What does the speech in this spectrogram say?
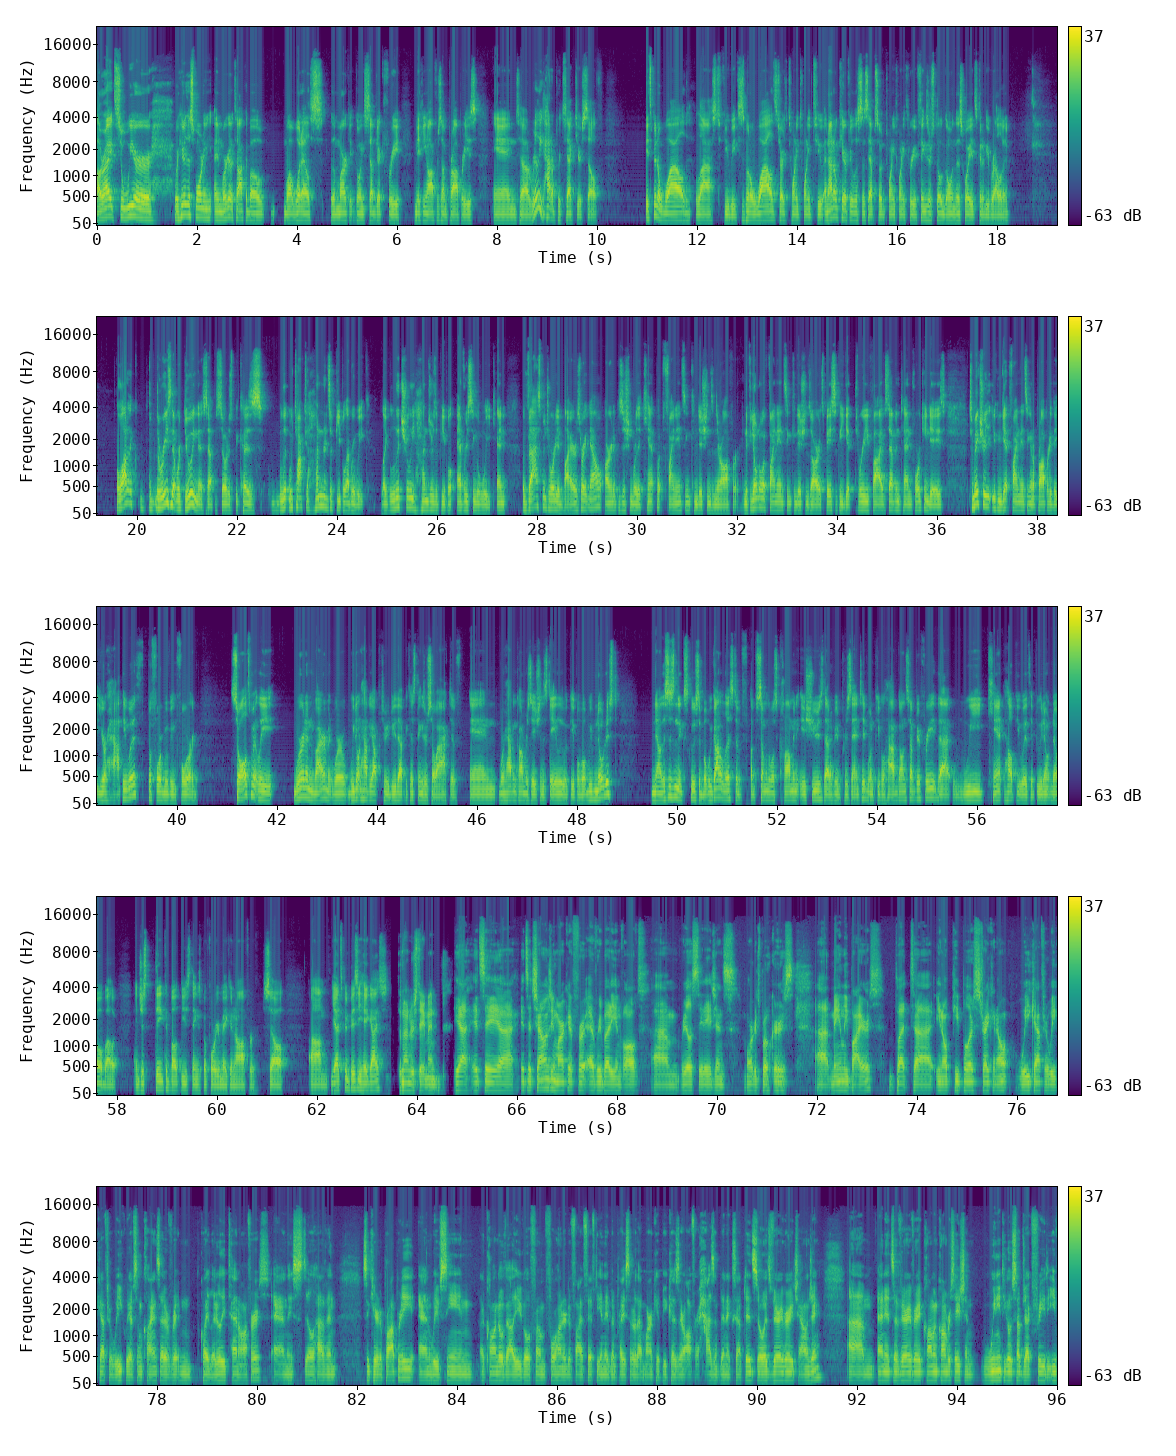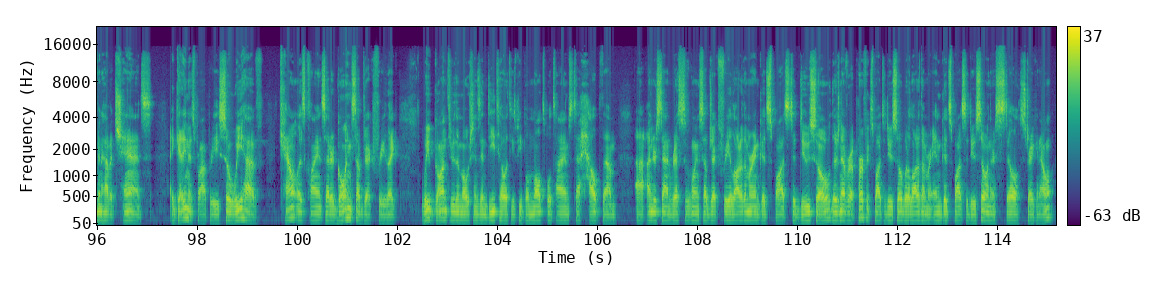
All right, so we are we're here this morning, and we're going to talk about well, what else the market going subject free, making offers on properties, and uh, really how to protect yourself it's been a wild last few weeks. It's been a wild start to 2022. And I don't care if you're listening to this episode in 2023. If things are still going this way, it's going to be relevant. A lot of the, the, the reason that we're doing this episode is because we talk to hundreds of people every week, like literally hundreds of people every single week. And a vast majority of buyers right now are in a position where they can't put financing conditions in their offer. And if you don't know what financing conditions are, it's basically you get three, five, seven, 10, 14 days to make sure that you can get financing on a property that you're happy with before moving forward. So ultimately, we're in an environment where we don't have the opportunity to do that because things are so active and we're having conversations daily with people. But we've noticed now, this isn't exclusive, but we got a list of, of some of the most common issues that have been presented when people have gone subject free that we can't help you with if we don't know about. And just think about these things before you're making an offer. So, um, yeah, it's been busy. Hey, guys. It's an understatement. Yeah, it's a uh, it's a challenging market for everybody involved. Um, real estate agents, mortgage brokers, uh, mainly buyers. But uh, you know, people are striking out week after week after week. We have some clients that have written quite literally ten offers, and they still haven't secured a property. And we've seen a condo value go from 400 to 550, and they've been priced out of that market because their offer hasn't been accepted. So it's very very challenging. Um, and it's a very, very common conversation. We need to go subject free to even have a chance at getting this property. So we have countless clients that are going subject free. Like we've gone through the motions in detail with these people multiple times to help them uh, understand risks of going subject free. A lot of them are in good spots to do so. There's never a perfect spot to do so, but a lot of them are in good spots to do so, and they're still striking out.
